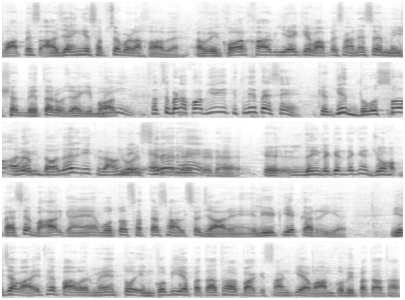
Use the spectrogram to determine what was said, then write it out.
واپس آ جائیں گے سب سے بڑا خواب ہے۔ اب ایک اور خواب یہ ہے کہ واپس آنے سے معیشت بہتر ہو جائے گی بہت۔ سب سے بڑا خواب یہ ہے کہ کتنے پیسے ہیں۔ یہ دو سو ارب ڈالر ایک راؤنڈنگ ایرر ہے۔ کہ نہیں لیکن دیکھیں جو پیسے باہر گئے ہیں وہ تو ستر سال سے جا رہے ہیں۔ ایلیٹ یہ کر رہی ہے۔ یہ جب آئے تھے پاور میں تو ان کو بھی یہ پتا تھا اور پاکستان کی عوام کو بھی پتا تھا۔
